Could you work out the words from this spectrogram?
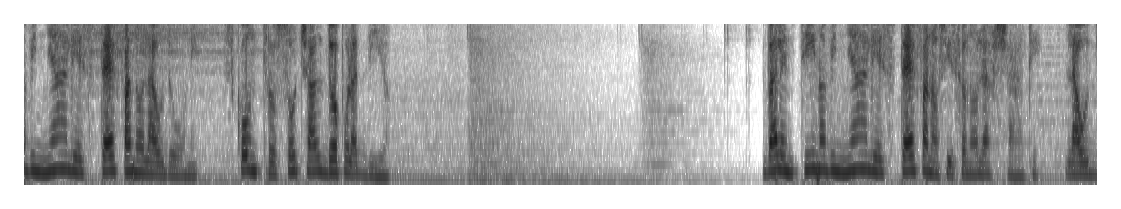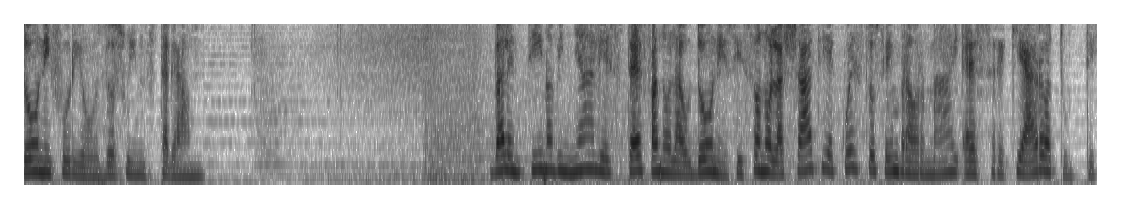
Vignali e Stefano Laudoni, scontro social dopo l'addio. Valentina Vignali e Stefano si sono lasciati, Laudoni furioso su Instagram. Valentina Vignali e Stefano Laudoni si sono lasciati e questo sembra ormai essere chiaro a tutti.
